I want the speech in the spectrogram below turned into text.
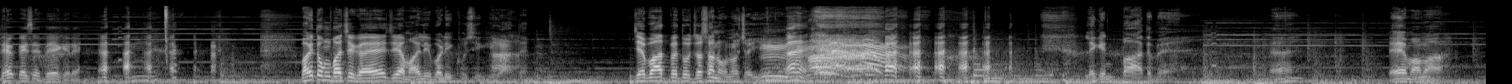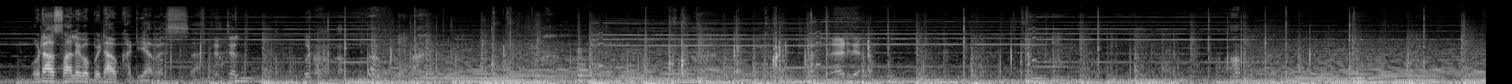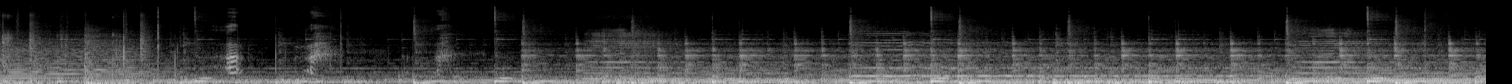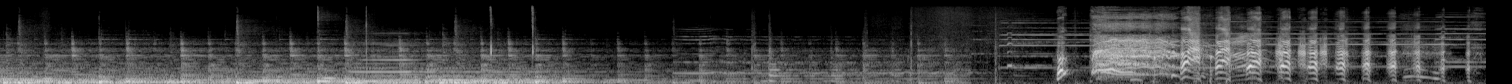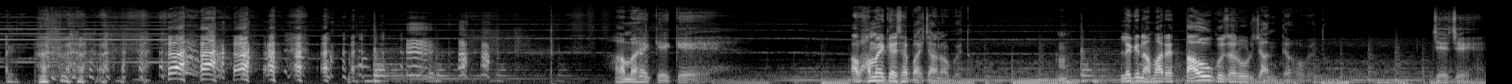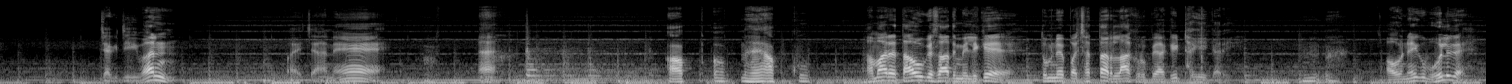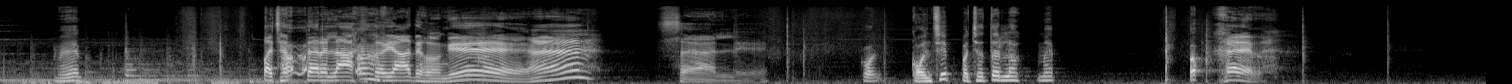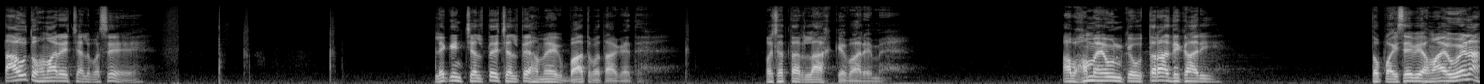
देखो कैसे देख रहे हैं? भाई तुम बच गए जे हमारे लिए बड़ी खुशी की बात है। जे बात पे तो जशन होना चाहिए हैं? लेकिन बाद में ए मामा उठा साले को बिठाओ खटिया बस चल बैठ जा। हम हैं के के अब हमें कैसे पहचानोगे तुम हम्म? लेकिन हमारे ताऊ को ज़रूर जानते होगे तुम जे जे जगजीवन पहचाने हैं? आप अब मैं आपको हमारे ताऊ के साथ मिलके तुमने पचहत्तर लाख रुपया की ठगी करी और उन्हें को भूल गए मैं पचहत्तर लाख तो याद होंगे हैं? साले कौन कौन से पचहत्तर लाख मैं खैर ताऊ तो हमारे चल बसे। लेकिन चलते चलते हमें एक बात बता गए थे पचहत्तर लाख के बारे में। अब हम हैं उनके उत्तराधिकारी तो पैसे भी हमारे हुए ना?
